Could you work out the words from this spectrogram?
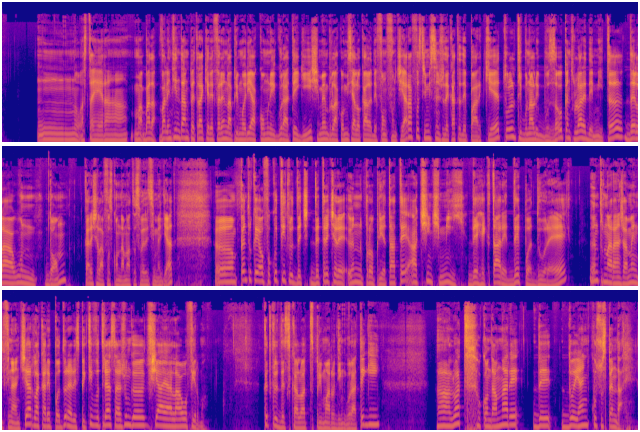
nu, asta era... Ba da, Valentin Dan Petrache, referent la primăria Comunei Gura Teghi și membru la Comisia Locală de Fond Funciar, a fost trimis în judecată de parchetul Tribunalului Buzău pentru luare de mită de la un domn, care și el a fost condamnat, o să vedeți imediat, uh, pentru că i-au făcut titlul de, de trecere în proprietate a 5.000 de hectare de pădure, într-un aranjament financiar la care pădurea respectivă trebuia să ajungă și aia la o firmă. Cât credeți că a luat primarul din Gurateghi? A luat o condamnare de 2 ani cu suspendare.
